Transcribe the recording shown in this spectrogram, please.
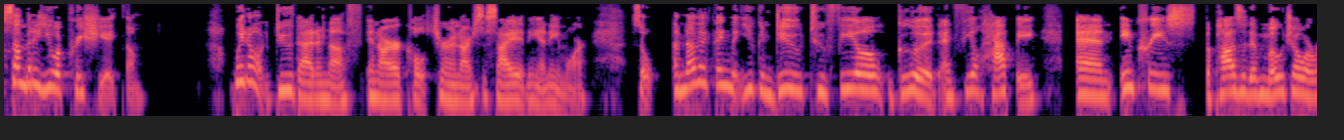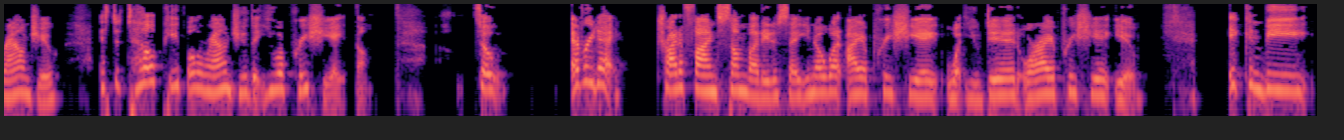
somebody you appreciate them we don't do that enough in our culture and our society anymore. So another thing that you can do to feel good and feel happy and increase the positive mojo around you is to tell people around you that you appreciate them. So every day try to find somebody to say you know what? I appreciate what you did or i appreciate you. It can be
